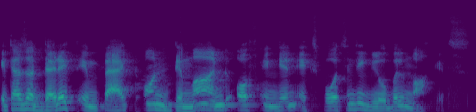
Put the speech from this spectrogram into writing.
it has a direct impact on demand of Indian exports in the global markets.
